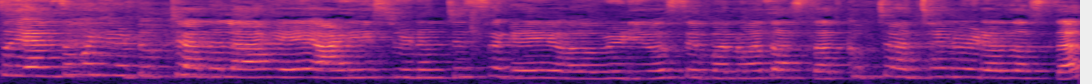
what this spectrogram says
सो यांचं पण युट्यूब चॅनल आहे आणि स्वीडनचे सगळे व्हिडिओज ते बनवत असतात. खूप छान छान व्हिडिओज असतात.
